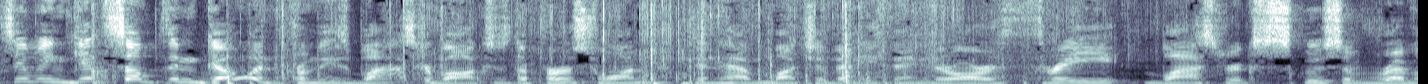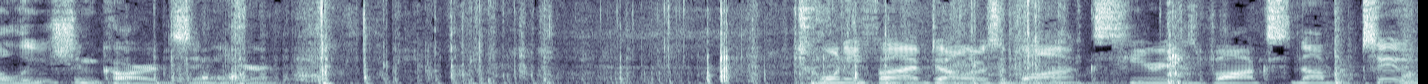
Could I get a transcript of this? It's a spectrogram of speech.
See if we can get something going from these blaster boxes. The first one didn't have much of anything. There are three blaster exclusive Revolution cards in here. $25 a box. Here is box number two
